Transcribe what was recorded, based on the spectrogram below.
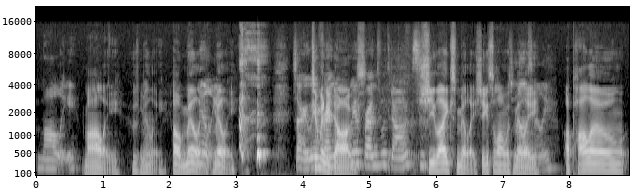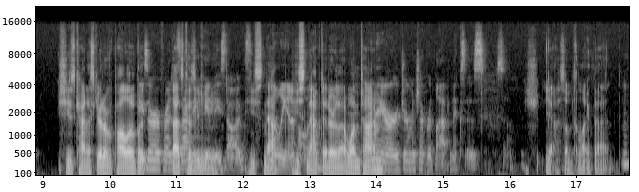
Molly. molly who's millie oh millie Millie. millie, Sorry, we Too have many friends, dogs. We have friends with dogs. she likes millie she gets along with She millie. Millie. apollo she's kind of scared of apollo but These are our friends. that's because he Kaylee's dogs. he snapped and he Apollo. snapped at her that one And time they are German Shepherd Lab mixes. So Sh- yeah something like that Mhm.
